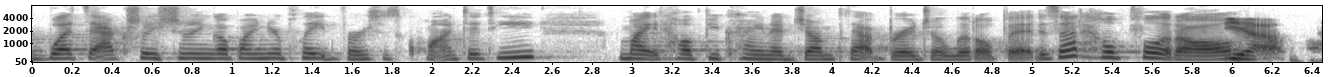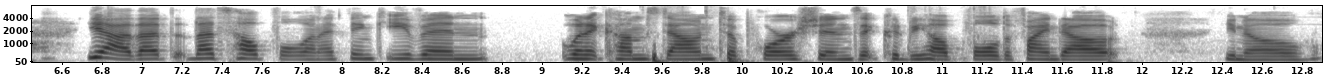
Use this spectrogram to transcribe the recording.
what's actually showing up on your plate versus quantity might help you kind of jump that bridge a little bit is that helpful at all yeah yeah that that's helpful and i think even when it comes down to portions it could be helpful to find out you know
